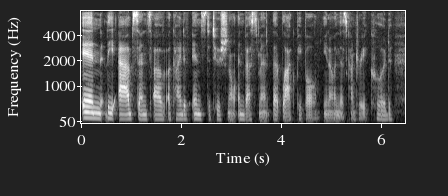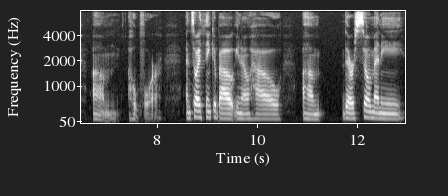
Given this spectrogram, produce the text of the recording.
in the absence of a kind of institutional investment that Black people, you know, in this country could um, hope for. And so I think about, you know, how um, there are so many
